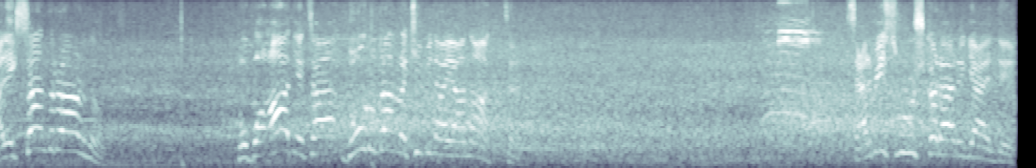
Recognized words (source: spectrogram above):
Alexander Arnold. Topu adeta doğrudan rakibin ayağına attı. Serbest vuruş kararı geldi.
